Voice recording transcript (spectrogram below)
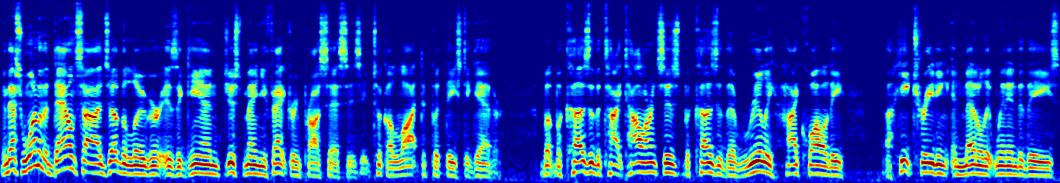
And that's one of the downsides of the Luger is again, just manufacturing processes. It took a lot to put these together but because of the tight tolerances, because of the really high quality uh, heat treating and metal that went into these,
